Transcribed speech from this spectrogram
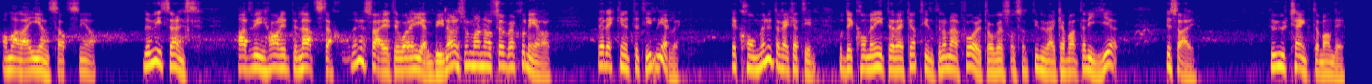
om alla elsatsningar. Nu visar det sig att vi har inte laddstationer i Sverige till våra elbilar som man har subventionerat. Det räcker inte till heller. Det kommer inte räcka till. Och det kommer inte räcka till till de här företagen som ska tillverka batterier i Sverige. Hur tänkte man det?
